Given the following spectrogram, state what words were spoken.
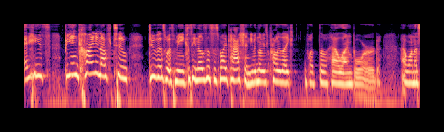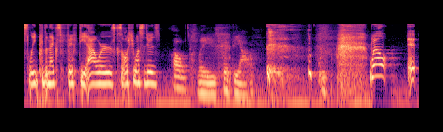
and he's being kind enough to do this with me because he knows this is my passion. Even though he's probably like, "What the hell? I'm bored. I want to sleep for the next 50 hours because all she wants to do is Oh, please. 50 hours. Well, it,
